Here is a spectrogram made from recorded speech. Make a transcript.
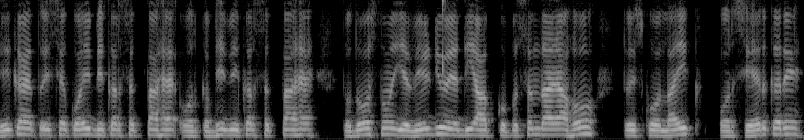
ठीक है तो इसे कोई भी कर सकता है और कभी भी कर सकता है। तो दोस्तों, ये वीडियो यदि आपको पसंद आया हो तो इसको लाइक और शेयर करें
